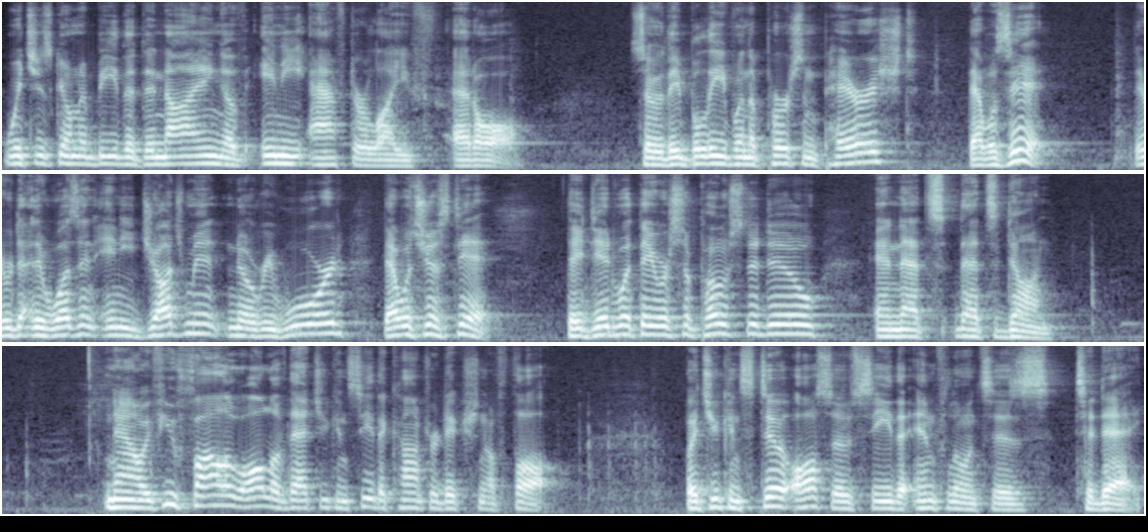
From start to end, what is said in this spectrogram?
which is going to be the denying of any afterlife at all. So they believe when the person perished, that was it. There, there wasn't any judgment, no reward. That was just it. They did what they were supposed to do, and that's, that's done. Now, if you follow all of that, you can see the contradiction of thought. But you can still also see the influences today.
